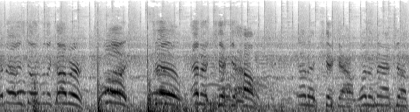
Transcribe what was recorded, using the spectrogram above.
And now he's going for the cover! One, two, and a kick out! And a kick out! What a matchup!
